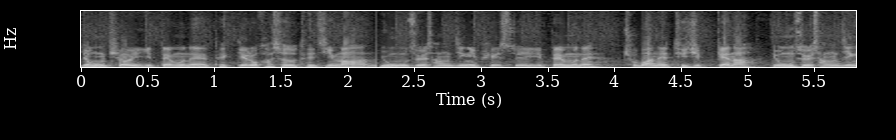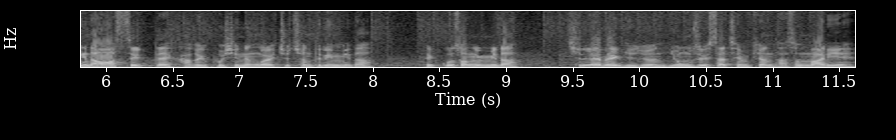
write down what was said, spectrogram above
0티어이기 때문에 덱계로 가셔도 되지만 용술 상징이 필수이기 때문에 초반에 뒤집개나 용술 상징이 나왔을 때 각을 보시는 걸 추천드립니다. 덱 구성입니다. 7레벨 기준 용술사 챔피언 5마리에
